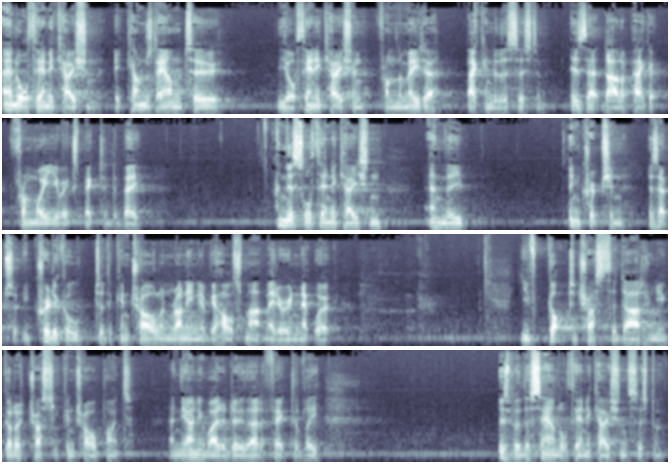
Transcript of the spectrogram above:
And authentication. It comes down to the authentication from the meter back into the system. Is that data packet from where you expect it to be? And this authentication and the encryption is absolutely critical to the control and running of your whole smart metering network. You've got to trust the data and you've got to trust your control points. And the only way to do that effectively is with a sound authentication system.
